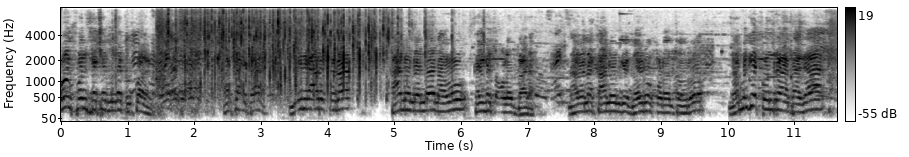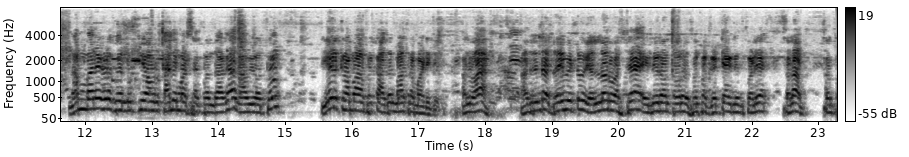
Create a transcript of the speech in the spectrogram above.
ಹೋಗಿ ಪೊಲೀಸ್ ಸ್ಟೇಷನ್ ಮುಂದೆ ಕುತ್ಕೊಳ್ಳೋಣ. ಅರ್ಥ ಆಯ್ತಾ? ನೀವು ಯಾರು ಕೂಡ ಕಾನೂನನ್ನ ನಾವು ಕೈಗೆ ತಗೊಳ್ಳೋದು ಬೇಡ. ನಾವೆಲ್ಲ ಕಾನೂನಿಗೆ ಗೌರವ ಕೊಡುವಂತವ್ರು ನಮಗೆ ತೊಂದರೆ ಆದಾಗ ನಮ್ಮ ಮನೆಗಳಿಗೆ ನುಗ್ಗಿ ಅವರು ಖಾಲಿ ಮಾಡ್ಸಕ್ ಬಂದಾಗ ನಾವು ಇವತ್ತು ಏನು ಕ್ರಮ ಆಗಬೇಕು ಅದನ್ನ ಮಾತ್ರ ಮಾಡಿದ್ದೀವಿ ಅಲ್ವಾ? ಅದರಿಂದ ದಯವಿಟ್ಟು ಎಲ್ಲರೂ ಅಷ್ಟೇ ಇಲ್ಲಿರೋಂಥವ್ರು ಸ್ವಲ್ಪ ಗಟ್ಟಿಯಾಗಿ ನಿಂತ್ಕೊಳ್ಳಿ. ಸಲಾಮ್ ಸ್ವಲ್ಪ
